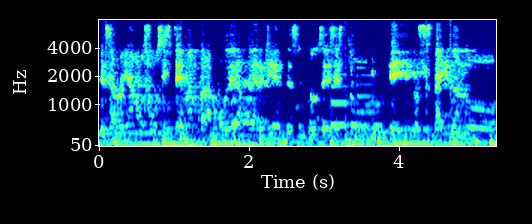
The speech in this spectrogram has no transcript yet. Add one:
desarrollamos un sistema para poder atraer clientes. Entonces esto eh, nos está ayudando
